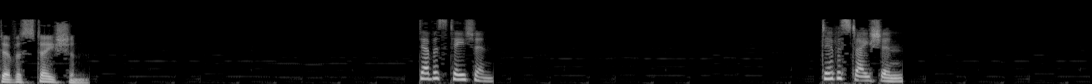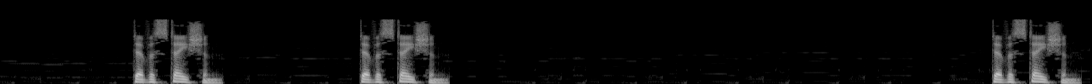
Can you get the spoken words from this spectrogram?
Devastation Devastation. Devastation. Devastation Devastation Devastation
